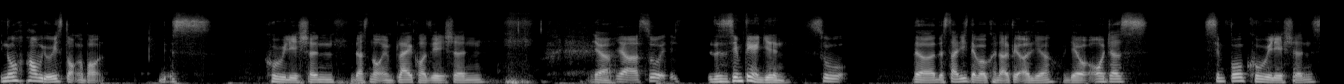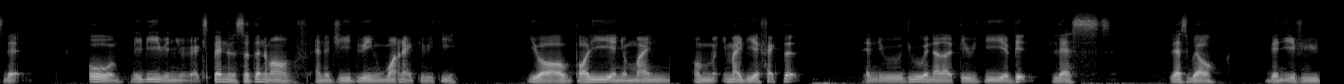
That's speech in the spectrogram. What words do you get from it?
you know how we always talk about this correlation does not imply causation. Yeah. Yeah, so it- it's the same thing again. So, the the studies that were conducted earlier, they were all just simple correlations that, oh, maybe when you expend a certain amount of energy doing one activity, your body and your mind um, it might be affected, and you do another activity a bit less less well than if you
